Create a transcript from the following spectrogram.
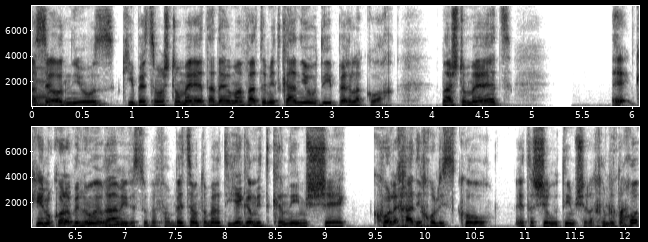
אז זה עוד news, כי בעצם מה שאת אומרת, עד היום עבדתם מתקן ייעודי פר לקוח. מה שאת אומרת, אה, כאילו כל הבינלאומי, רמי וסופר פארם, בעצם את אומרת, יהיה גם מתקנים שכל אחד יכול לשכור את השירותים שלכם נכון. בתוכו,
